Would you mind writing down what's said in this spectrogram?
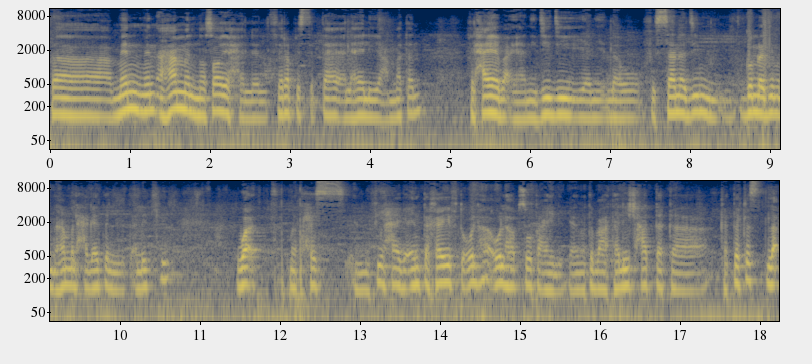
فمن من أهم النصايح اللي ال therapist بتاعي قالها لي عامة في الحياة بقى يعني دي دي يعني لو في السنة دي الجملة دي من أهم الحاجات اللي اتقالت لي. وقت ما تحس إن في حاجة أنت خايف تقولها قولها بصوت عالي. يعني ما تبعتها ليش حتى ك ك text لأ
